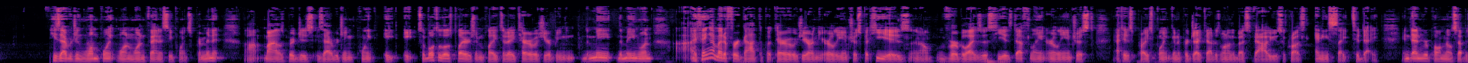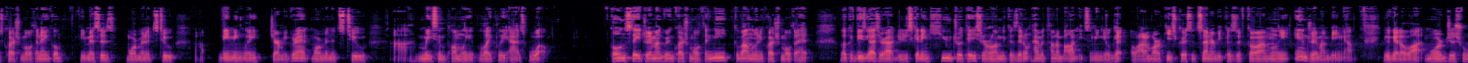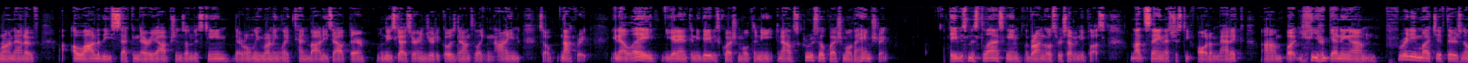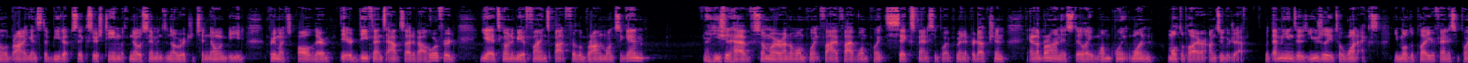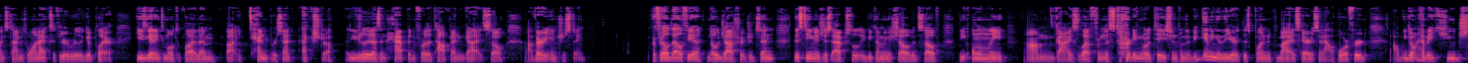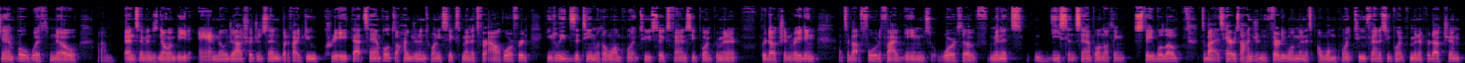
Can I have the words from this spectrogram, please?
He's averaging 1.11 fantasy points per minute. Uh, Miles Bridges is averaging 0.88. So both of those players in play today. Terry Rozier being the main the main one. I think I might have forgot to put Terry Rozier on the early interest, but he is, and I'll verbalize this. He is definitely an early interest at his price point, going to project out as one of the best values across any site today. In Denver, Paul Millsap is questionable with an ankle. If he misses, more minutes to, uh, namingly Jerami Grant, more minutes to uh, Mason Plumlee likely as well. Golden State, Draymond Green questionable with a knee, Kevon Looney questionable with a hit. Look, if these guys are out, you're just getting huge rotation run because they don't have a ton of bodies. I mean, you'll get a lot of Marquese Chriss at center because of Kevon Looney and Draymond being out. You'll get a lot more just run out of a lot of these secondary options on this team. They're only running like 10 bodies out there. When these guys are injured, it goes down to like nine. So not great. In LA, you get Anthony Davis questionable with a knee and Alex Caruso questionable with a hamstring. Davis missed the last game. LeBron goes for 70 plus. I'm not saying that's just the automatic, um, but you're getting um, pretty much if there's no LeBron against a beat up Sixers team with no Simmons, no Richardson, no Embiid, pretty much all their, their defense outside of Al Horford, yeah, it's going to be a fine spot for LeBron once again. He should have somewhere around a 1.55, 1.6 fantasy point per minute production, and LeBron is still a 1.1 multiplier on Superdraft. What that means is usually it's a 1x. You multiply your fantasy points times 1x if you're a really good player. He's getting to multiply them by 10% extra. It usually doesn't happen for the top end guys. So, uh, very interesting. For Philadelphia, no Josh Richardson. This team is just absolutely becoming a shell of itself. The only um, guys left from the starting rotation from the beginning of the year at this point are Tobias Harris and Al Horford. Uh, we don't have a huge sample with no um, Ben Simmons, no Embiid, and no Josh Richardson. But if I do create that sample, it's 126 minutes for Al Horford. He leads the team with a 1.26 fantasy point per minute production rating. That's about four to five games worth of minutes. Decent sample, nothing stable though. Tobias Harris, 131 minutes, a 1.2 fantasy point per minute production.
